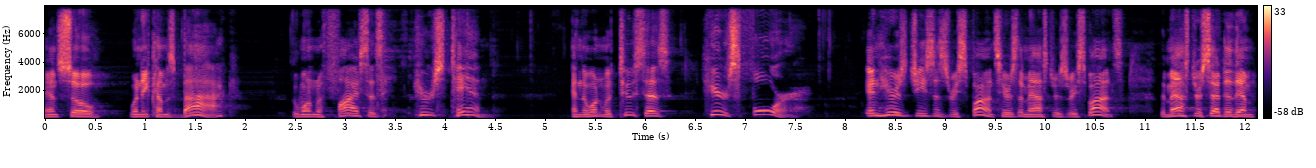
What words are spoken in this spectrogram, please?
And so when he comes back, the one with five says, Here's 10. And the one with two says, Here's four. And here's Jesus' response. Here's the master's response. The master said to them,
